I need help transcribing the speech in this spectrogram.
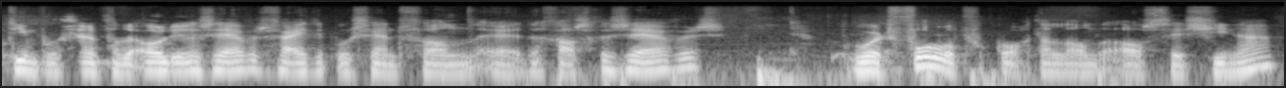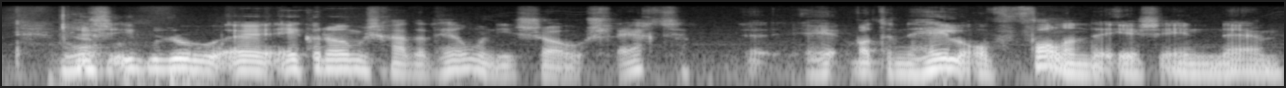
10% van de oliereserves, 15% van eh, de gasreserves. Wordt volop verkocht aan landen als eh, China. Dus ik bedoel, eh, economisch gaat het helemaal niet zo slecht. Eh, wat een hele opvallende is in, eh, en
